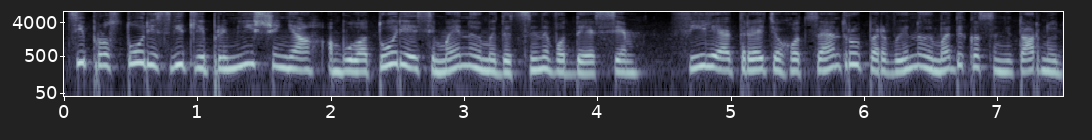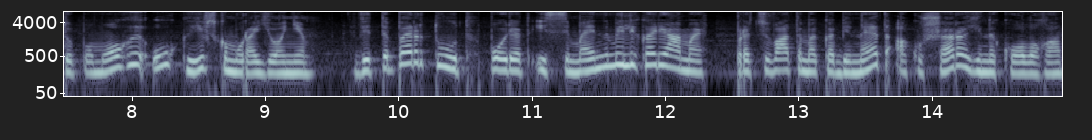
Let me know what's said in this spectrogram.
Ці просторі світлі приміщення амбулаторія сімейної медицини в Одесі. Філія третього центру первинної медико-санітарної допомоги у Київському районі. Відтепер тут, поряд із сімейними лікарями, працюватиме кабінет акушера-гінеколога.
